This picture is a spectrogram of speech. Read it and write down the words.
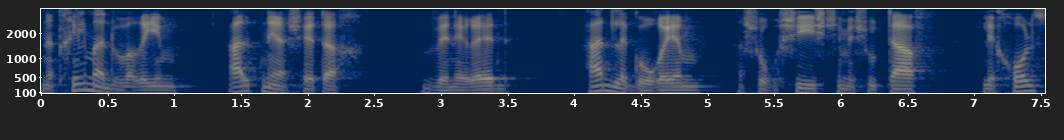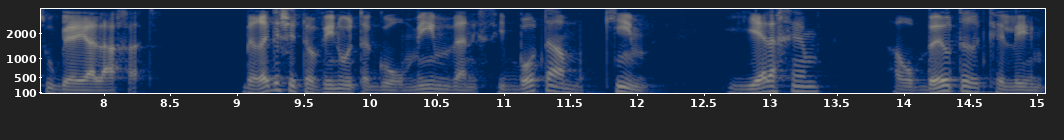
נתחיל מהדברים על פני השטח ונרד עד לגורם השורשי שמשותף לכל סוגי הלחץ. ברגע שתבינו את הגורמים והנסיבות העמוקים, יהיה לכם הרבה יותר כלים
